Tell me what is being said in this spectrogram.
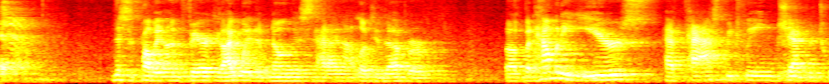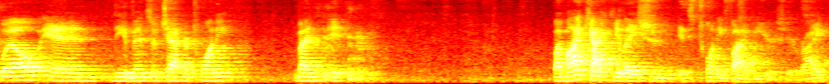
this is probably unfair because I wouldn't have known this had I not looked it up. Or, uh, but how many years have passed between chapter 12 and the events of chapter 20? By, it, by my calculation, it's 25 years here, right?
